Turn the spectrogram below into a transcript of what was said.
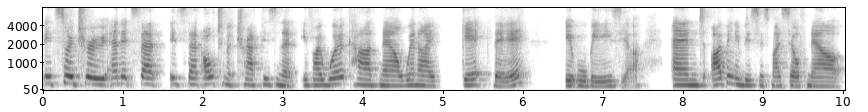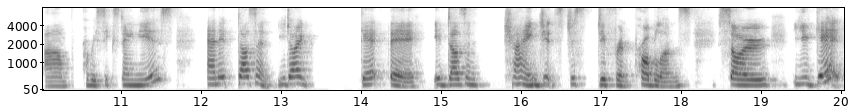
it's so true. And it's that it's that ultimate trap, isn't it? If I work hard now, when I get there, it will be easier. And I've been in business myself now, um, probably 16 years, and it doesn't, you don't get there. It doesn't change. It's just different problems. So you get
